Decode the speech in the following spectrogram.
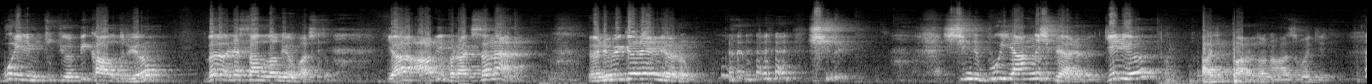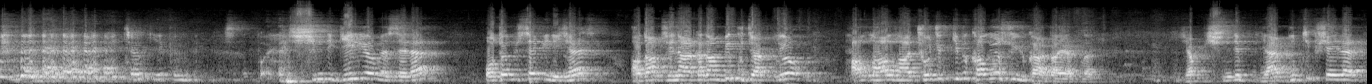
Bu elimi tutuyor, bir kaldırıyor, böyle sallanıyor baston. Ya abi bıraksana. Önümü göremiyorum. şimdi, şimdi bu yanlış bir hareket. Geliyor. Ay pardon ağzıma girdi. Çok yakın. Şimdi geliyor mesela otobüse bineceğiz. Adam seni arkadan bir kucaklıyor. Allah Allah çocuk gibi kalıyorsun yukarıda ayaklar. Ya şimdi yani bu tip şeyler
